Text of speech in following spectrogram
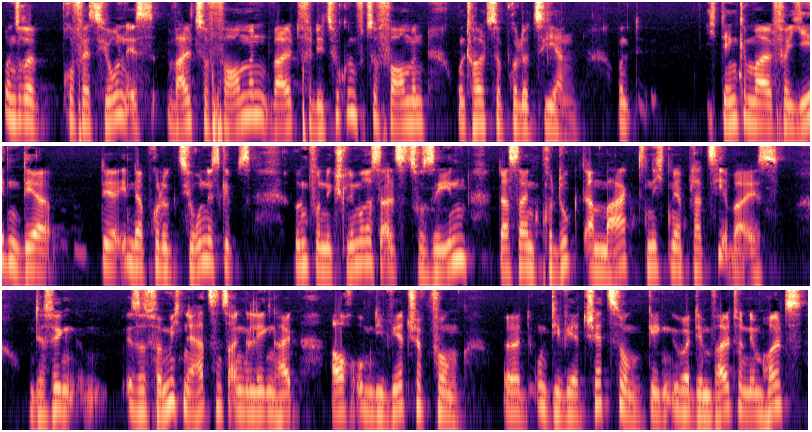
unsere Profession ist, Wald zu formen, Wald für die Zukunft zu formen und Holz zu produzieren. Und ich denke mal, für jeden, der, der in der Produktion ist, gibt es irgendwo nichts Schlimmeres, als zu sehen, dass sein Produkt am Markt nicht mehr platzierbar ist. Und deswegen ist es für mich eine Herzensangelegenheit, auch um die Wertschöpfung äh, und die Wertschätzung gegenüber dem Wald und dem Holz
